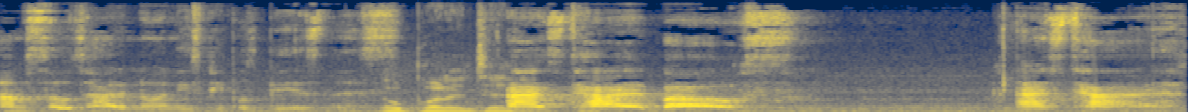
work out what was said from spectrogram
I'm so tired of knowing these people's business. No pun intended. I's tired, boss. I's tired.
